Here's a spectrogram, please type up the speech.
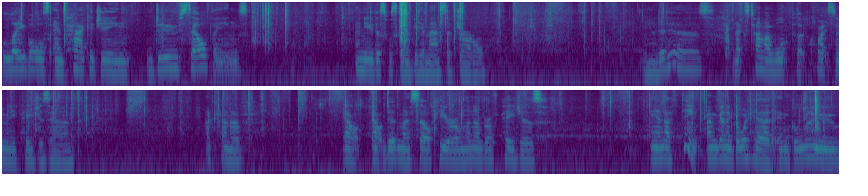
labels and packaging do sell things. I knew this was going to be a massive journal. And it is. Next time I won't put quite so many pages in. I kind of out outdid myself here on the number of pages. And I think I'm going to go ahead and glue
